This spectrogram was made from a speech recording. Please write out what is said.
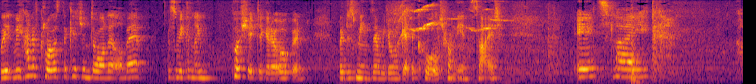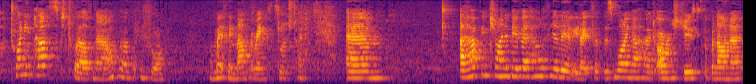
We, we kind of closed the kitchen door a little bit so we can like push it to get it open. But it just means that we don't get the cold from the inside. It's like 20 past 12 now. Where have I got my phone? I'm waiting for my mum to ring it's lunchtime. Um, I have been trying to be a bit healthier lately. Like for this morning I had orange juice, a banana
